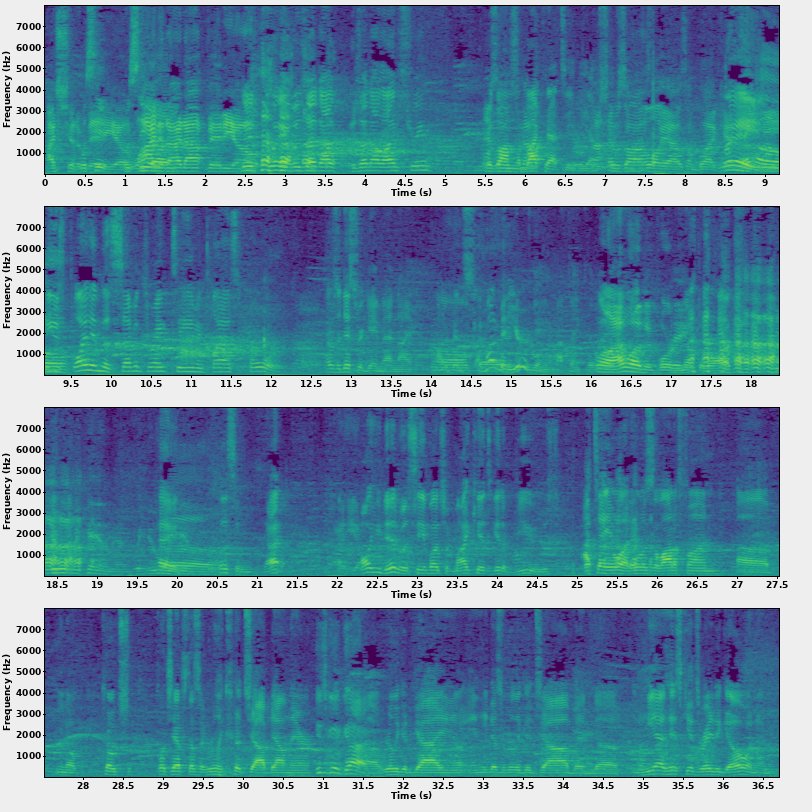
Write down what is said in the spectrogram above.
I should have Was he- video. was he, Why did um, I not video? Did, wait, was that not was that not live stream? it was on the not- Black Cat TV. Uh, Actually. it was on. Well, yeah, I was on Black Cat. Ray, Uh-oh. he's playing the seventh ranked team in Class Four. There was a district game that night. Might have been, okay. it might have been your game, I think. Well, I wasn't important enough to watch. We do what we can, man. We do what we Hey, can. listen, I, I, all you did was see a bunch of my kids get abused. I tell you what, it was a lot of fun. Uh, you know, Coach Coach Epps does a really good job down there. He's a good guy. Uh, really good guy, you know, and he does a really good job. And uh, you know, he had his kids ready to go, and um,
